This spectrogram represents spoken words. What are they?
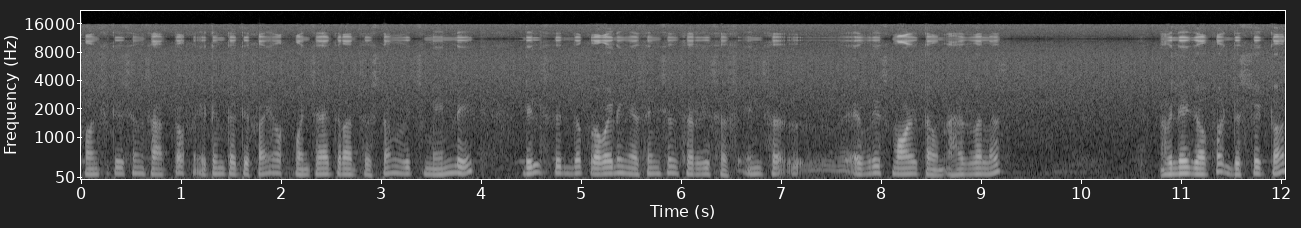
Constitutions Act of 1835 of Panchayat Raj system, which mainly deals with the providing essential services in every small town as well as village of a district or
